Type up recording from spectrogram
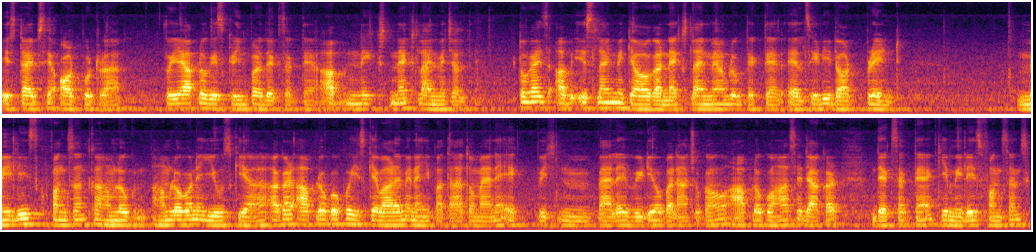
इस टाइप से आउटपुट रहा। तो ये आप लोग स्क्रीन पर देख सकते हैं। अब नेक्स्ट नेक्स्ट लाइन में चलते हैं। तो गाइज़ अब इस लाइन में क्या होगा? नेक्स्ट लाइन में हम लोग देखते हैं L C D dot print millis function का हम लोग, हम लोगों ने यूज़ किया है। अगर आप लोगों को इसके बारे में नहीं पता है तो मैंने एक पहले वीडियो बना चुका हूँ। आप लोग वहाँ से जाकर देख सकते हैं कि मिलीज फ़ंक्शंस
